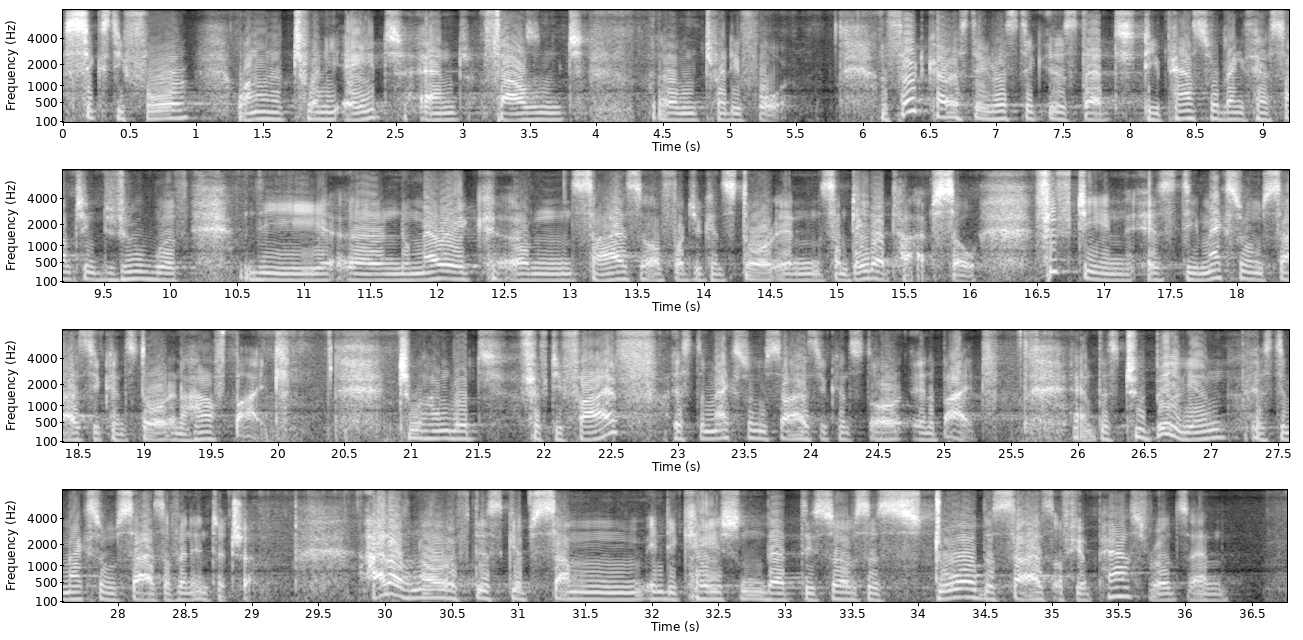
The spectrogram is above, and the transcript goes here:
64, 128, and 1024. Um, The third characteristic is that the password length has something to do with the uh, numeric um, size of what you can store in some data types. So 15 is the maximum size you can store in a half byte. 255 is the maximum size you can store in a byte. And this 2 billion is the maximum size of an integer. I don't know if this gives some indication that the services store the size of your passwords and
